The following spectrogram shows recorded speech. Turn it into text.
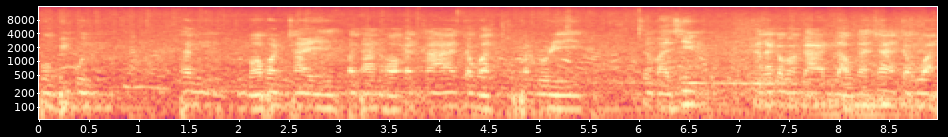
พงศ์พิกุลท่านคุณหมอพรชัย ประธานหอการค้า จังหวัดสุพรรณบุรี สมาชิกคณะกรรมการเหล่ากาชาติจังหวัด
